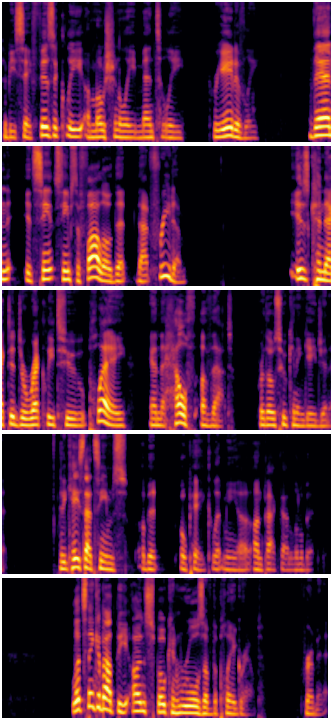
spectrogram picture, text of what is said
to be safe physically, emotionally, mentally, creatively, then it seems to follow that that freedom is connected directly to play and the health of that for those who can engage in it. In case that seems a bit opaque, let me uh, unpack that a little bit. Let's think about the unspoken rules of the playground for a minute.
